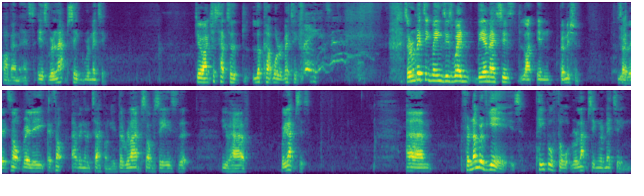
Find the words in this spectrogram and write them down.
of MS, is relapsing remitting. Do you know, I just had to look up what remitting means. so remitting means is when the MS is like in remission. So Yeah. that it's not really, it's not having an attack on you. The relapse obviously is that you have relapses. Um, for a number of years, people thought relapsing remitting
